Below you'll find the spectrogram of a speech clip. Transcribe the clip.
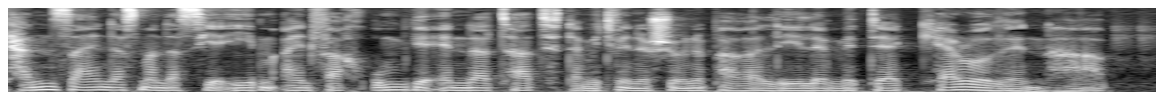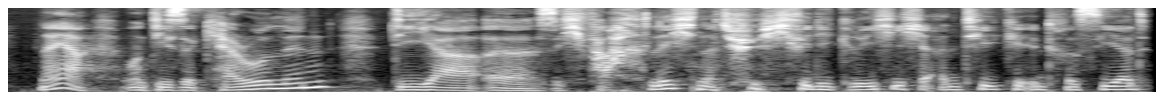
Kann sein, dass man das hier eben einfach umgeändert hat, damit wir eine schöne Parallele mit der Carolyn haben. Naja, und diese Carolyn, die ja äh, sich fachlich natürlich für die griechische Antike interessiert,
